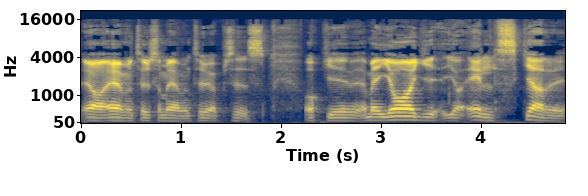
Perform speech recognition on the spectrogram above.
ja äventyr som äventyr, ja, precis. Och eh, men jag, jag älskar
